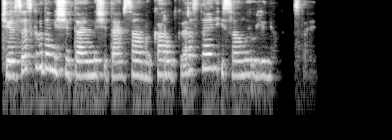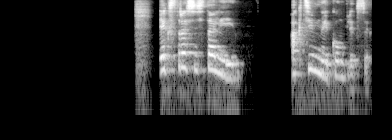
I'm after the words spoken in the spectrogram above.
ЧСС, когда мы считаем, мы считаем самое короткое расстояние и самое удлиненное расстояние. Экстрасистолии. Активные комплексы.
